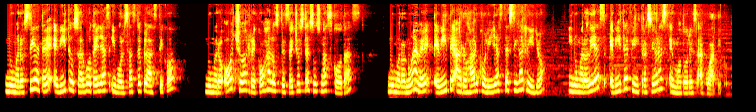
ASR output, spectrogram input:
Número 7, evite usar botellas y bolsas de plástico. Número 8, recoja los desechos de sus mascotas. Número 9, evite arrojar colillas de cigarrillo. Y número 10, evite filtraciones en motores acuáticos.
